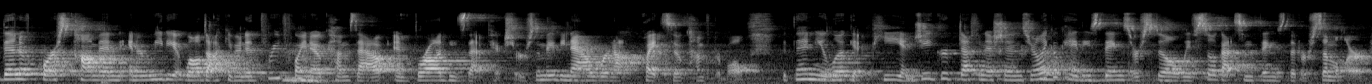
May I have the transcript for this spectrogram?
Then, of course, common intermediate well-documented 3.0 comes out and broadens that picture. So maybe now we're not quite so comfortable. But then you look at P and G group definitions, you're like, okay, these things are still, we've still got some things that are similar.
